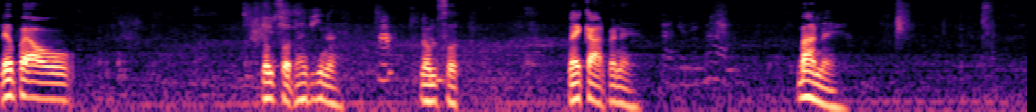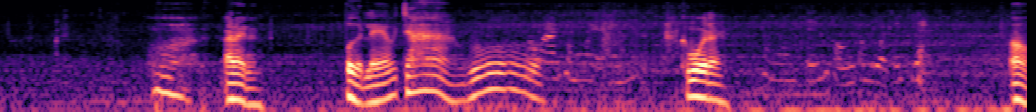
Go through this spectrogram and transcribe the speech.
เร็วไปเอา นมสดให้พี่หน่อย ฮะนมสดนายกาดไปไหนการอยู่ในบ้านบ้านไหนโอ้ยอะไรนั่น เปิดแล้วจ้า โอ้เมื่อวานขโมยอะไรนี่ขโมยอะไร ขโมยเต็นท์ของตำรวจไปเที่ยวอ้าว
